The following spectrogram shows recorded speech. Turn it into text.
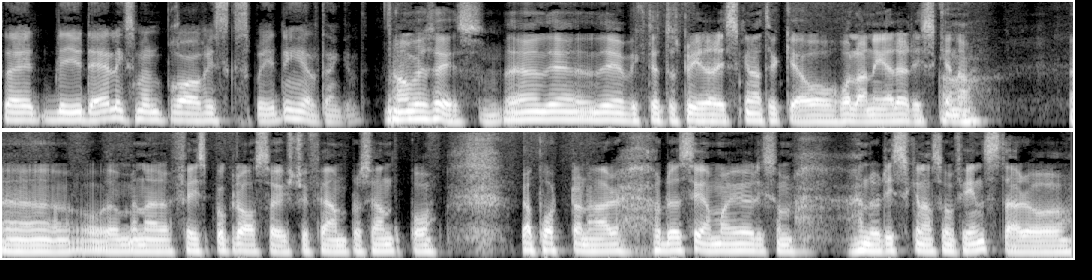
så blir ju det liksom en bra riskspridning helt enkelt. Ja, precis. Mm. Det, det, det, är viktigt att sprida riskerna tycker jag och hålla nere riskerna. Ja. Uh, och jag menar, Facebook rasar ju 25 procent på rapporten här och då ser man ju liksom ändå riskerna som finns där. Och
